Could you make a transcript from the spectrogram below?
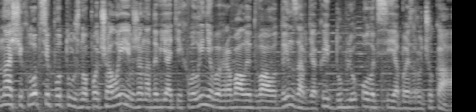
Наші хлопці потужно почали і вже на 9-й хвилині вигравали 2-1 завдяки дублю Олексія Безручука.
